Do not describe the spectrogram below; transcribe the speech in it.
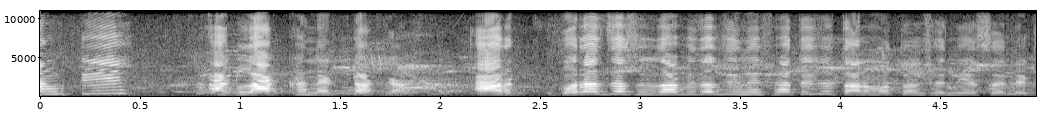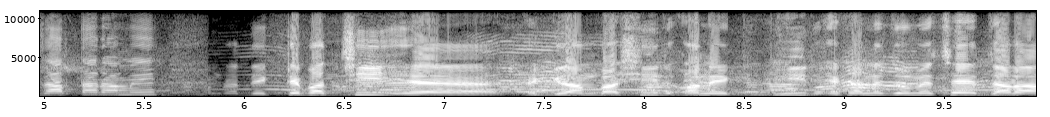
আংটি এক লাখ খানেক টাকা। আর ঘরের যে সুজাবিদা জিনিস পাতিছে তার মতন সে নিয়ে চলে যার তার আমি আমরা দেখতে পাচ্ছি গ্রামবাসীর অনেক ভিড় এখানে জমেছে। যারা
